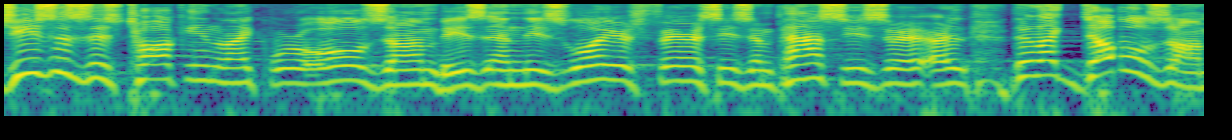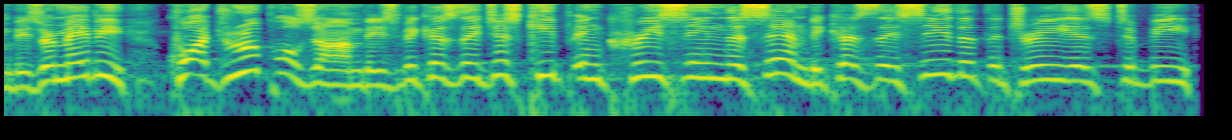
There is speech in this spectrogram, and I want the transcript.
Jesus is talking like we're all zombies, and these lawyers, Pharisees, and Pharisees are, are they're like double zombies, or maybe quadruple zombies, because they just keep increasing the sin, because they see that the tree is to be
